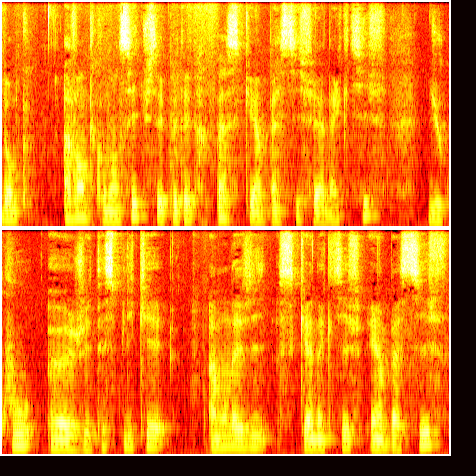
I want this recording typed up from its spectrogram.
Donc, avant de commencer, tu sais peut-être pas ce qu'est un passif et un actif. Du coup, euh, je vais t'expliquer, à mon avis, ce qu'est un actif et un passif.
